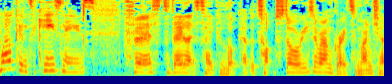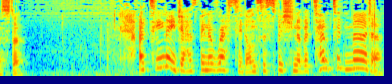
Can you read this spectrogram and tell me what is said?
Welcome to Quays News. First, today let's take a look at the top stories around Greater Manchester. A teenager has been arrested on suspicion of attempted murder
